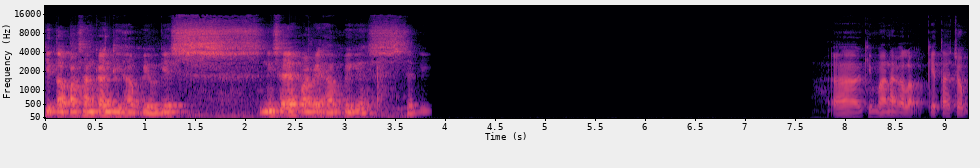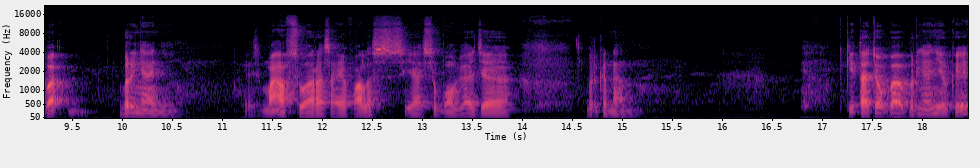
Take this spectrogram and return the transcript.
kita pasangkan di HP guys ini saya pakai HP guys. Jadi uh, gimana kalau kita coba bernyanyi maaf suara saya fals ya semoga aja berkenan kita coba bernyanyi, oke? Okay?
